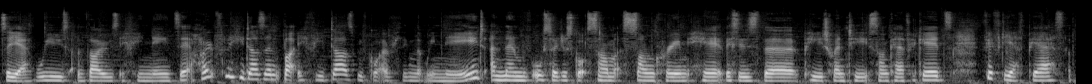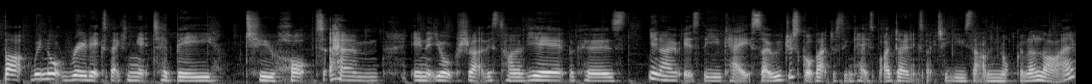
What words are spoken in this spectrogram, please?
So yeah, we'll use those if he needs it. Hopefully he doesn't, but if he does, we've got everything that we need. And then we've also just got some sun cream here. This is the P20 Sun Care for Kids, 50 FPS, but we're not really expecting it to be too hot um, in Yorkshire at this time of year because, you know, it's the UK. So we've just got that just in case, but I don't expect to use that, I'm not gonna lie.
